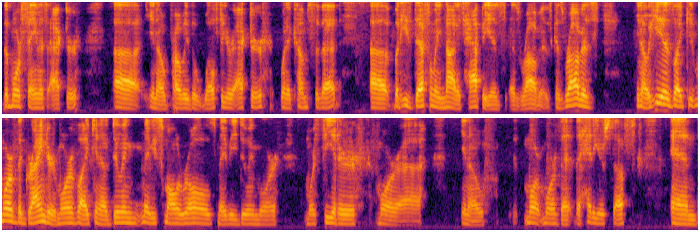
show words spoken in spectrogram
the more famous actor uh, you know probably the wealthier actor when it comes to that uh, but he's definitely not as happy as as rob is because rob is you know he is like more of the grinder more of like you know doing maybe smaller roles maybe doing more more theater more uh you know more more of the the headier stuff. And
